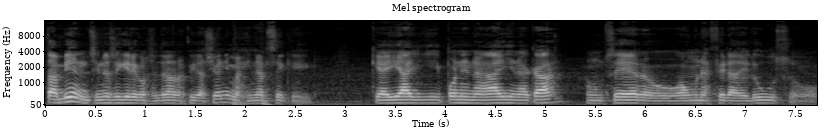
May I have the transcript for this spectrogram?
También, si no se quiere concentrar en la respiración, imaginarse que, que hay alguien, ponen a alguien acá, a un ser o a una esfera de luz o,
